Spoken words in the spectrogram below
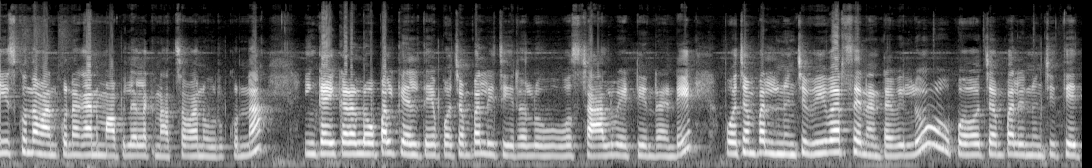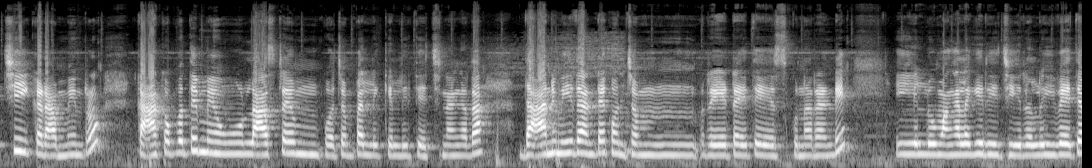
తీసుకుందాం అనుకున్నా కానీ మా పిల్లలకు నచ్చవని ఊరుకున్నా. ఇంకా ఇక్కడ లోపలికి వెళ్తే పోచంపల్లి చీరలు స్టాల్ పెట్టిండ్రండి. పోచంపల్లి నుంచి వీవర్సేనంట వీళ్ళు. పోచంపల్లి నుంచి తెచ్చి ఇక్కడ అమ్మిండ్రు. కాకపోతే మేము లాస్ట్ టైం పోచంపల్లికి వెళ్ళి తెచ్చినాం కదా. దాని మీద అంటే కొంచెం రేట్ అయితే వేసుకున్నారండి. వీళ్ళు మంగళగిరి చీరలు ఇవైతే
